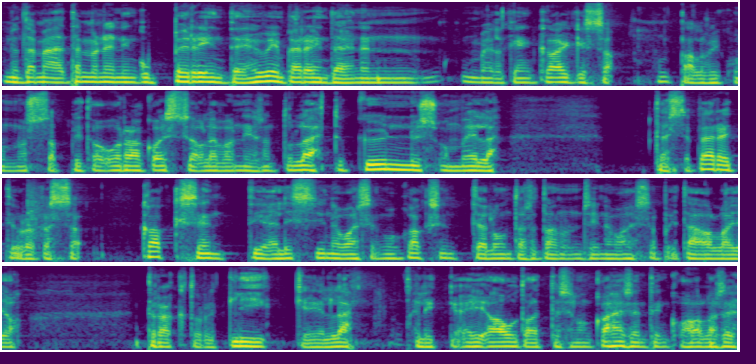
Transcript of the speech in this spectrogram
No tämä tämmöinen niin kuin perinteinen, hyvin perinteinen melkein kaikissa talvikunnossa pito-urakoissa oleva niin sanottu lähtökynnys on meillä tässä pärittiurakassa kaksi senttiä, eli siinä vaiheessa kun kaksi senttiä lunta satanut, niin siinä vaiheessa pitää olla jo traktorit liikkeellä. Eli ei auta, että silloin kahden sentin kohdalla se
